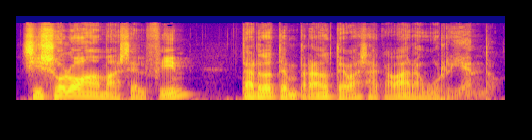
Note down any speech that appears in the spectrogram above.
si solo amas el fin, tarde o temprano te vas a acabar aburriendo.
